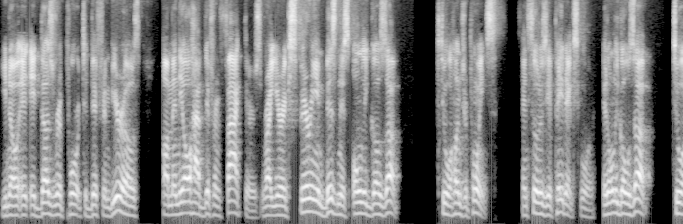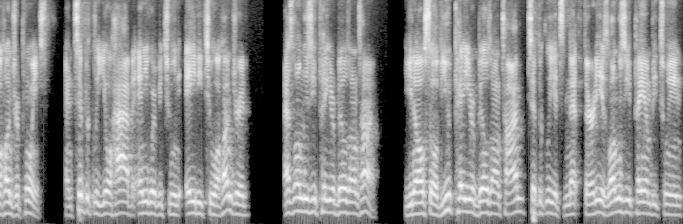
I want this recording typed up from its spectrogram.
You know, it, it does report to different bureaus, um, and they all have different factors, right? Your Experian business only goes up to 100 points, and so does your paydex score. It only goes up to 100 points, and typically you'll have anywhere between 80 to 100 as long as you pay your bills on time. You know, so if you pay your bills on time, typically it's net 30. As long as you pay them between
